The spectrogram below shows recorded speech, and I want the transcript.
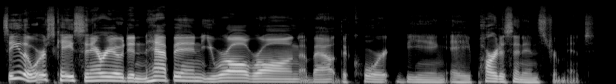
see, the worst case scenario didn't happen. You were all wrong about the court being a partisan instrument.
